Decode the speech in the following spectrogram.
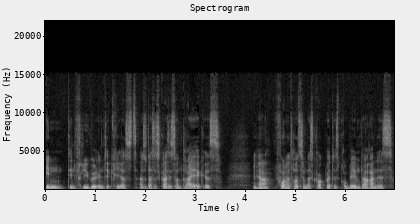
in den Flügel integrierst. Also dass es quasi so ein Dreieck ist. Ja, vorne trotzdem das Cockpit. Das Problem daran ist,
